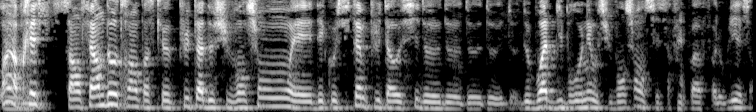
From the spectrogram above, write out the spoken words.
Ouais, après, ça enferme d'autres, hein, parce que plus tu as de subventions et d'écosystèmes, plus tu as aussi de, boîtes biberonnées aux subventions aussi. Ça faut pas, faut l'oublier, ça.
